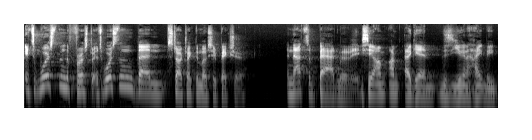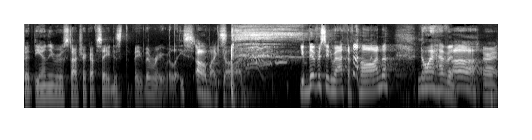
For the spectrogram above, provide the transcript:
It's worse than the first. It's worse than, than Star Trek: The Motion Picture, and that's a bad movie. See, I'm, I'm again. This, you're gonna hate me, but the only real Star Trek I've seen is the, the re-release. Oh my god! You've never seen Wrath of Khan? No, I haven't. all right,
